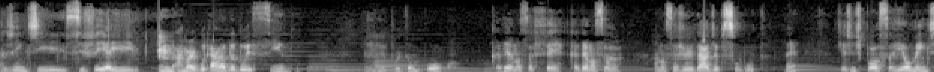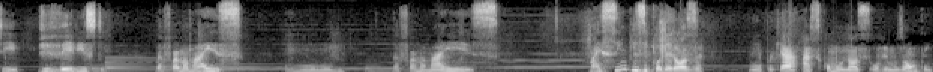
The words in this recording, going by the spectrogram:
a gente se vê aí amargurado, adoecido, é, por tão pouco. Cadê a nossa fé? Cadê a nossa, a nossa verdade absoluta, né? Que a gente possa realmente viver isto da forma mais é, da forma mais mais simples e poderosa, né? Porque as, como nós ouvimos ontem,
